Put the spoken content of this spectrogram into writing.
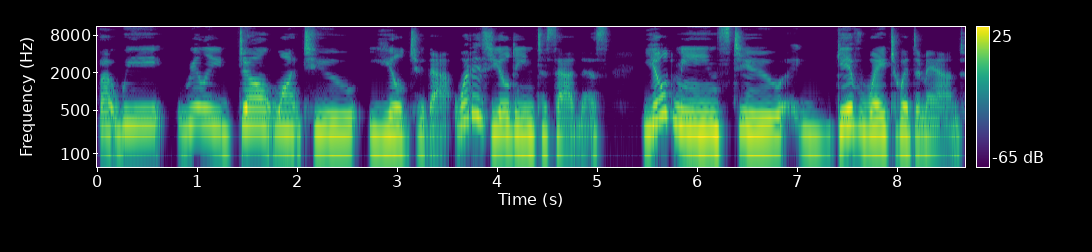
but we really don't want to yield to that. What is yielding to sadness? Yield means to give way to a demand,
